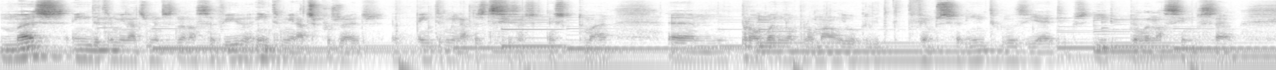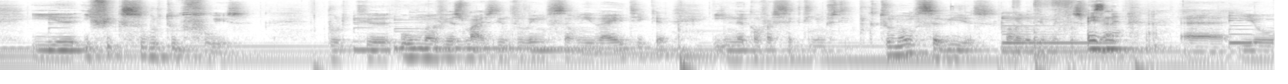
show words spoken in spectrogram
mas em determinados momentos da nossa vida, em determinados projetos, em determinadas decisões que tens que tomar, um, para o bem ou para o mal, eu acredito que devemos ser íntegros e éticos, ir pela nossa emoção e, e fico sobretudo feliz porque uma vez mais dentro da emoção e da ética e na conversa que tínhamos tido, porque tu não sabias qual era o tema que ias pegar. Uh, e eu,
